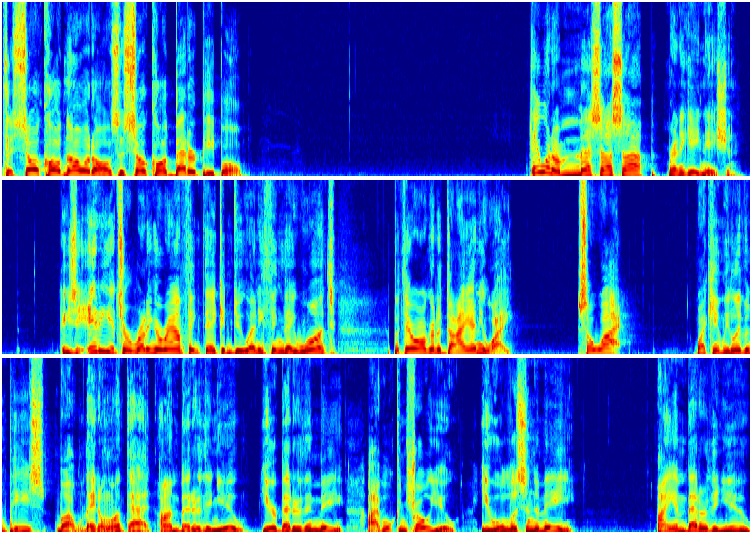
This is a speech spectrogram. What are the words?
The so called know it alls, the so called better people, they want to mess us up, Renegade Nation. These idiots are running around, think they can do anything they want, but they're all going to die anyway. So what? Why can't we live in peace? Well, they don't want that. I'm better than you. You're better than me. I will control you. You will listen to me. I am better than you.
